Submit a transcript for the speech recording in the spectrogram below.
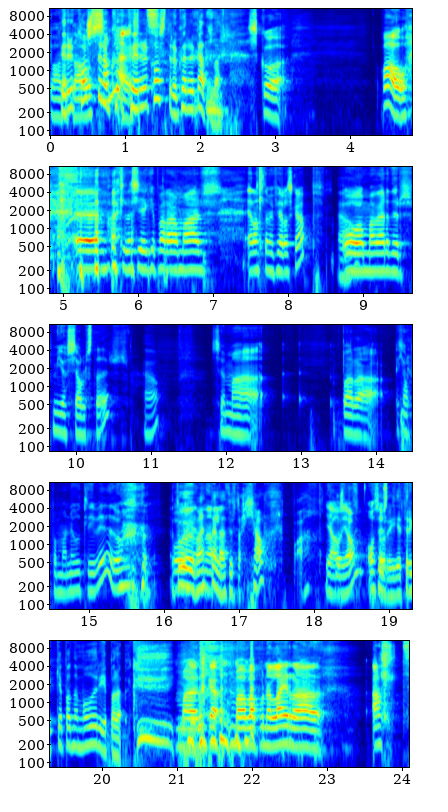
Hver er kostur er kostur og hver er gallar? Sko, vá, um, ætla að sé ekki bara að maður er alltaf með Já. og maður verður mjög sjálfstæður. Já. sem að bara hjálpa manni út lífið og, Þú hefur væntalega þurft að hjálpa. Já, veist, já, og veist, Sorry, ég þryggja bara móður, ég bara... maður, maður var búin að læra allt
